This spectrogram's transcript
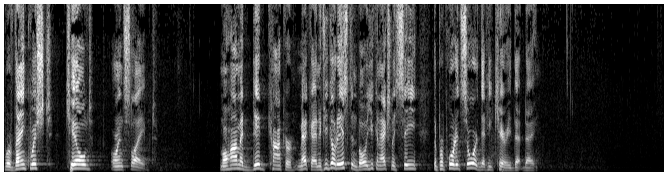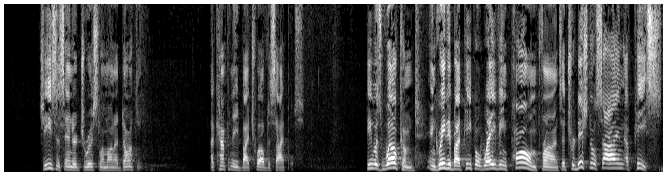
were vanquished, killed, or enslaved. Muhammad did conquer Mecca. And if you go to Istanbul, you can actually see the purported sword that he carried that day. Jesus entered Jerusalem on a donkey, accompanied by 12 disciples. He was welcomed and greeted by people waving palm fronds, a traditional sign of peace.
